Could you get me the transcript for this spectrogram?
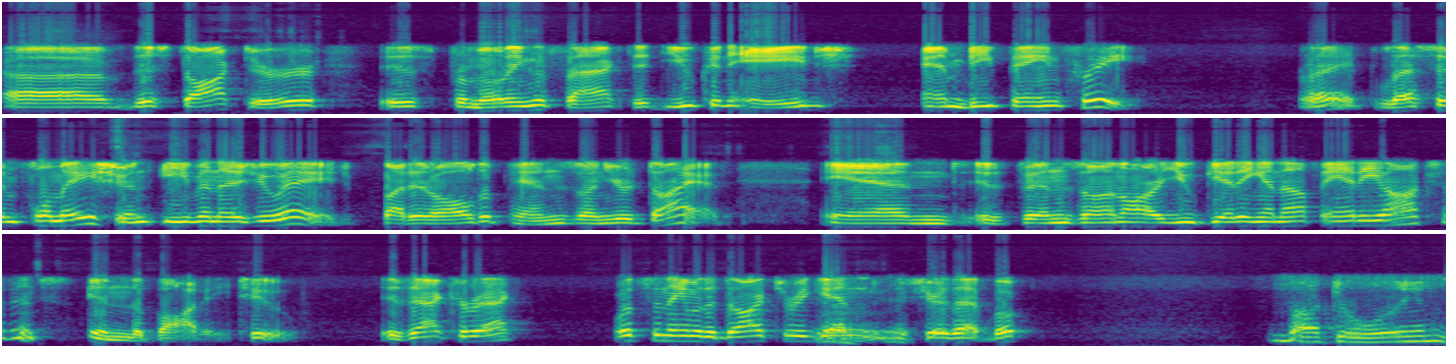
uh, this doctor is promoting the fact that you can age and be pain free, right? Less inflammation even as you age, but it all depends on your diet. And it depends on are you getting enough antioxidants in the body, too. Is that correct? What's the name of the doctor again? Yes. Share that book. Dr. William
